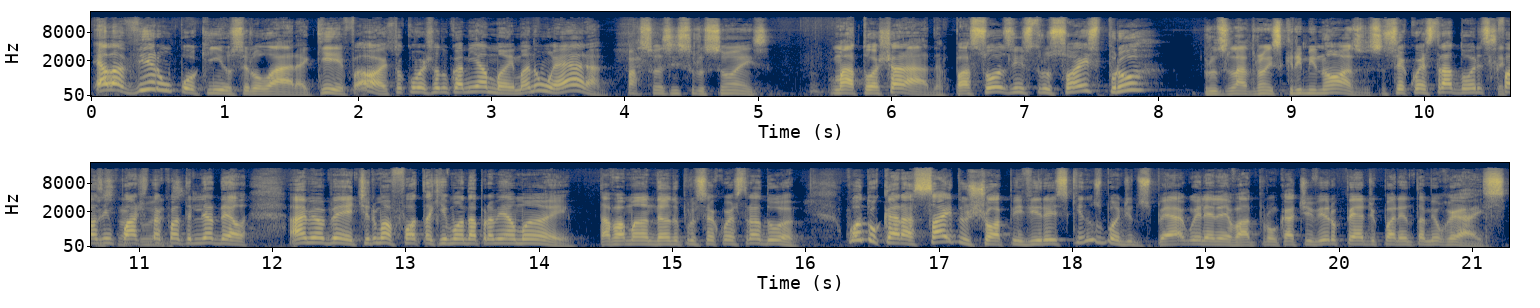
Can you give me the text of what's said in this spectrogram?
Ela vira um pouquinho o celular aqui, fala, ó, oh, estou conversando com a minha mãe, mas não era. Passou as instruções. Matou a charada. Passou as instruções pro para os ladrões criminosos. Os sequestradores que fazem parte da quadrilha dela. Ai, meu bem, tira uma foto aqui e manda para minha mãe. Tava mandando para o sequestrador. Quando o cara sai do shopping e vira a esquina, os bandidos pegam, ele é levado para um cativeiro, perde 40 mil reais.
